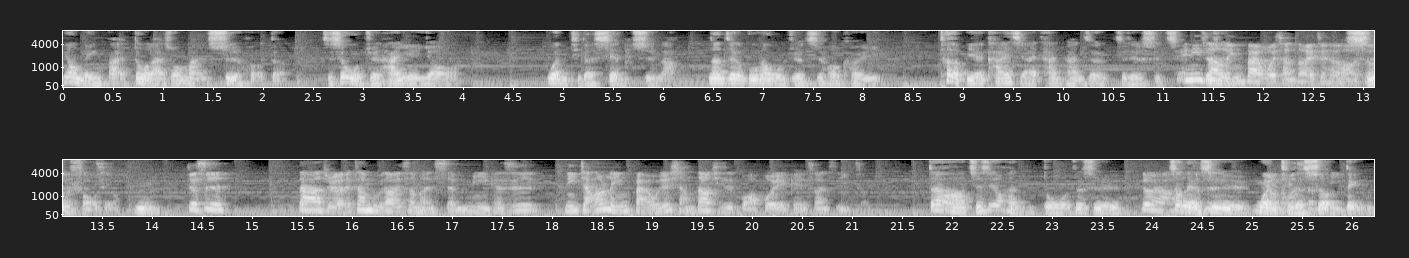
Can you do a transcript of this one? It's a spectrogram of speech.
用灵摆对我来说蛮适合的，只是我觉得它也有问题的限制啦。那这个部分我觉得之后可以特别开起来谈谈这这件事情。哎，你讲灵摆，我想到一件很好是否嗯，就是大家觉得占卜到底是什么很神秘，可是。你讲到灵摆，我就想到其实卜卜也可以算是一种。对啊，其实有很多，就是对啊，重点是问题的设定。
